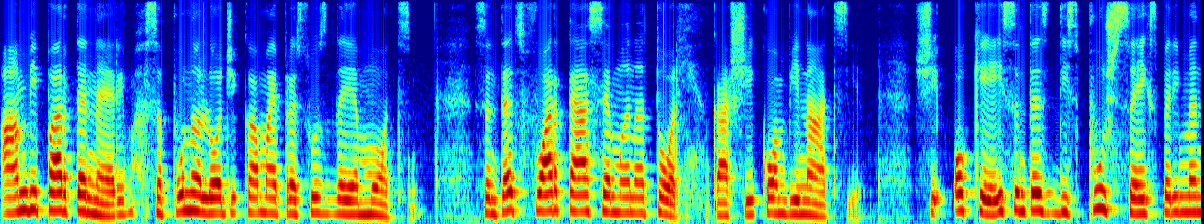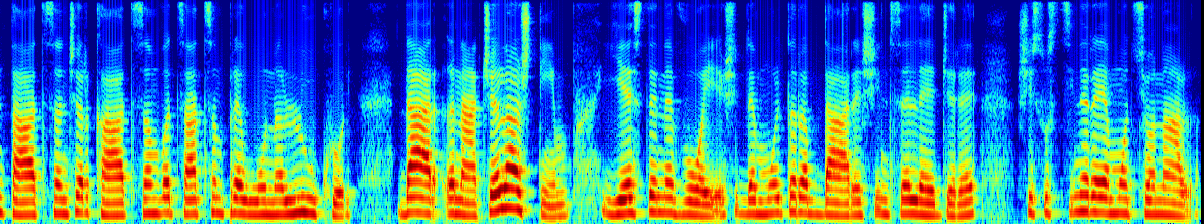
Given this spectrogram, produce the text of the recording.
ambii parteneri să pună logica mai presus de emoții. Sunteți foarte asemănători ca și combinație și ok, sunteți dispuși să experimentați, să încercați, să învățați împreună lucruri, dar în același timp este nevoie și de multă răbdare și înțelegere și susținere emoțională.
